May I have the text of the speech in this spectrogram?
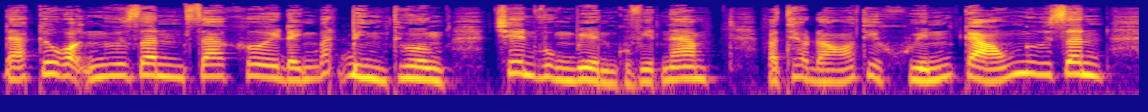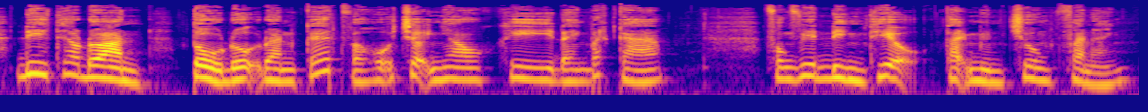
đã kêu gọi ngư dân ra khơi đánh bắt bình thường trên vùng biển của Việt Nam và theo đó thì khuyến cáo ngư dân đi theo đoàn, tổ đội đoàn kết và hỗ trợ nhau khi đánh bắt cá. Phóng viên Đình Thiệu tại miền Trung phản ánh.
